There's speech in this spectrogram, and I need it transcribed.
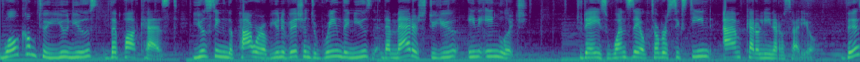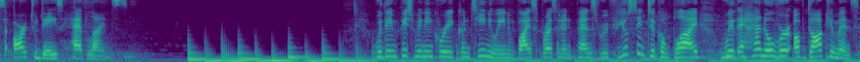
Welcome to U News, the podcast, using the power of Univision to bring the news that matters to you in English. Today is Wednesday, October 16. I'm Carolina Rosario. These are today's headlines. With the impeachment inquiry continuing, Vice President Pence refusing to comply with a handover of documents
